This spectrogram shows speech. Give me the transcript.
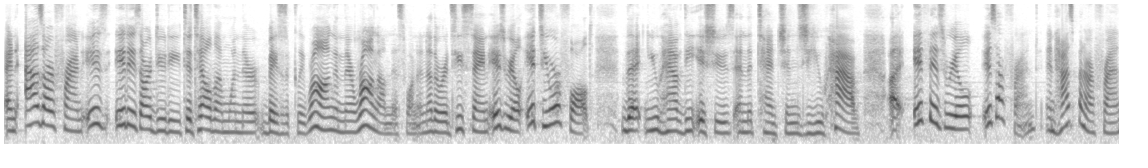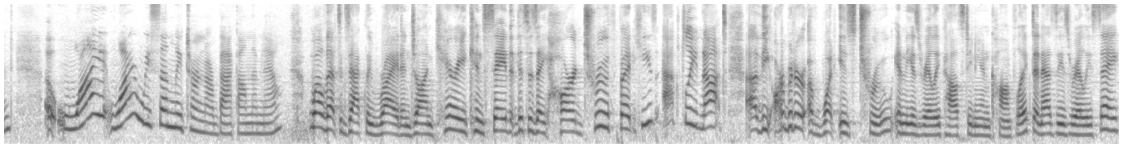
and as our friend, is it is our duty to tell them when they're basically wrong, and they're wrong wrong on this one. In other words, he's saying, Israel, it's your fault that you have the issues and the tensions you have. Uh, if Israel is our friend and has been our friend, uh, why, why are we suddenly turning our back on them now? Well, that's exactly right. And John Kerry can say that this is a hard truth, but he's actually not uh, the arbiter of what is true in the Israeli Palestinian conflict. And as the Israelis say,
